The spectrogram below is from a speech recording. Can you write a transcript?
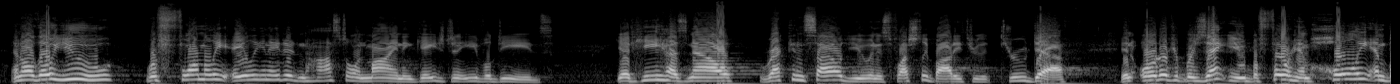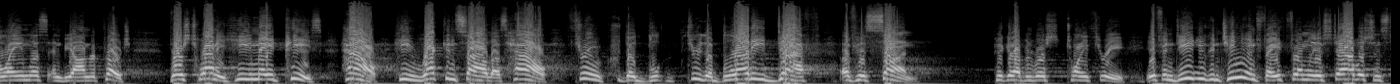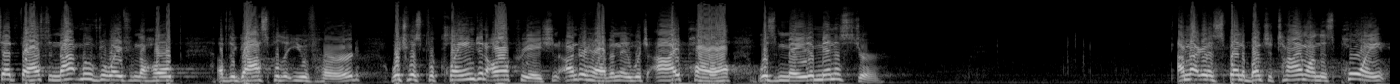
And although you were formerly alienated and hostile in mind, engaged in evil deeds, yet he has now reconciled you in his fleshly body through, through death, in order to present you before him holy and blameless and beyond reproach. Verse 20, he made peace. How? He reconciled us. How? Through the, through the bloody death of his son. Pick it up in verse 23. If indeed you continue in faith, firmly established and steadfast, and not moved away from the hope of the gospel that you've heard, which was proclaimed in all creation under heaven, in which I, Paul, was made a minister. I'm not going to spend a bunch of time on this point,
